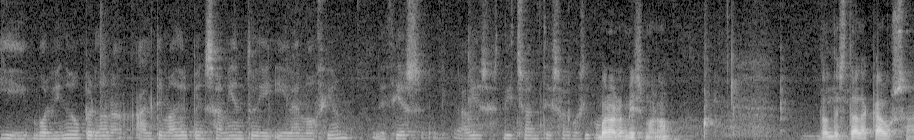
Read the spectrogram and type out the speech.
Y volviendo, perdona, al tema del pensamiento y, y la emoción, decías, habías dicho antes algo así como... Bueno, lo mismo, ¿no? ¿Dónde está la causa?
